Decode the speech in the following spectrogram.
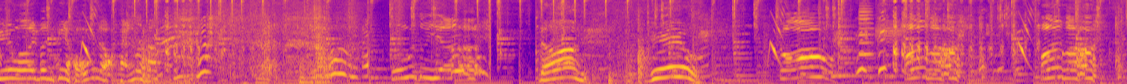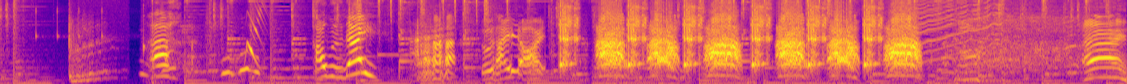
Ghiêu ơi bên kia hỗn loạn lắm. Cứu tôi với Đơn Ghiêu Cô Ơn rồi Ơn rồi à, Không được đi à, Tôi thấy rồi. À, à, à, à, à, à. Ê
